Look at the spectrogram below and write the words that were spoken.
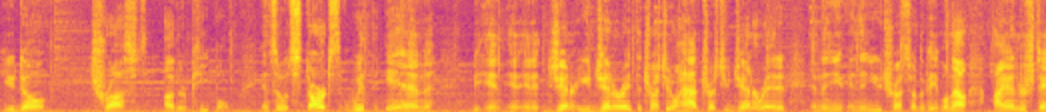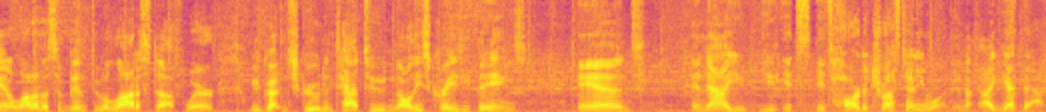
you don't trust other people. And so it starts within and, and it gener- you generate the trust. You don't have trust, you generate it, and then you and then you trust other people. Now, I understand a lot of us have been through a lot of stuff where we've gotten screwed and tattooed and all these crazy things, and and now you, you it's it's hard to trust anyone, and I, I get that.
